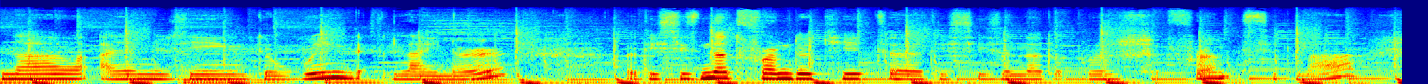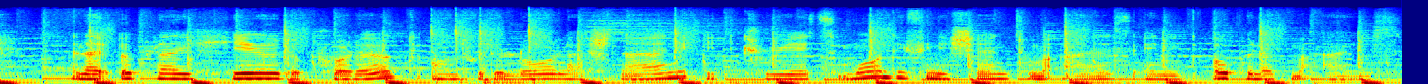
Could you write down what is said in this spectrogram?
Now I am using the winged liner. This is not from the kit, uh, this is another brush from Sigma and I apply here the product onto the lower lash line. It creates more definition to my eyes and it opens up my eyes.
